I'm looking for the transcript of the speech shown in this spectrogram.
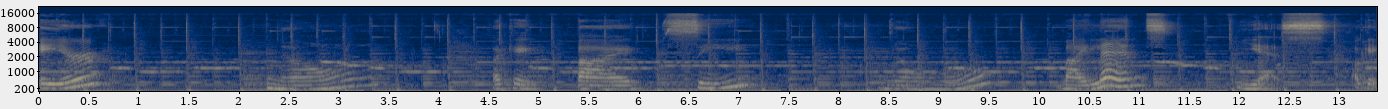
air? No. Okay, by sea? No. By land? Yes. Okay,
